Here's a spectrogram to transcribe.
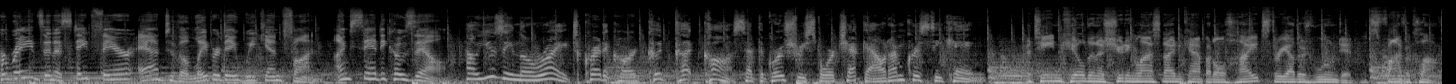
Parades and a state fair add to the Labor Day weekend fun. I'm Sandy Kozel. How using the right credit card could cut costs at the grocery store checkout. I'm Christy King. A teen killed in a shooting last night in Capitol Heights, three others wounded. It's 5 o'clock.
